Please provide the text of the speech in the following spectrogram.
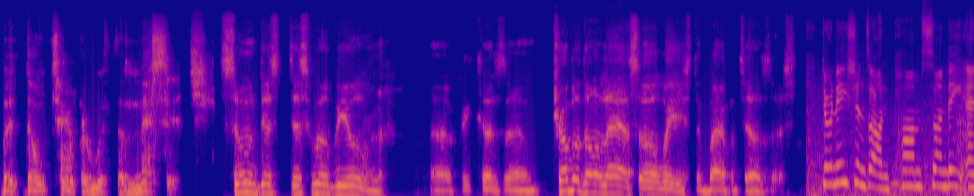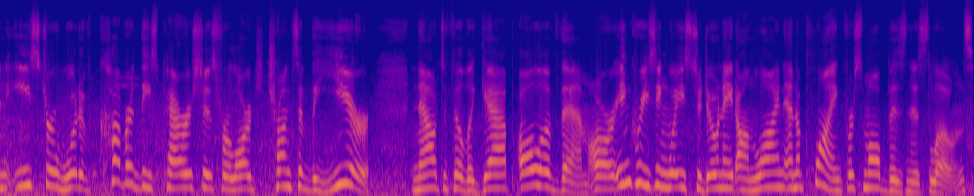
but don't tamper with the message. Soon this this will be over. Uh, because um, trouble don't last always, the Bible tells us. Donations on Palm Sunday and Easter would have covered these parishes for large chunks of the year. Now, to fill the gap, all of them are increasing ways to donate online and applying for small business loans.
